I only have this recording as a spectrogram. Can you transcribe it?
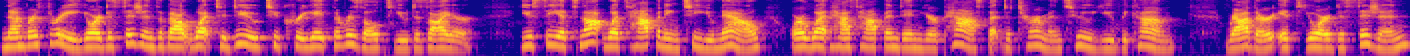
Number three, your decisions about what to do to create the results you desire. You see, it's not what's happening to you now or what has happened in your past that determines who you become. Rather, it's your decision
